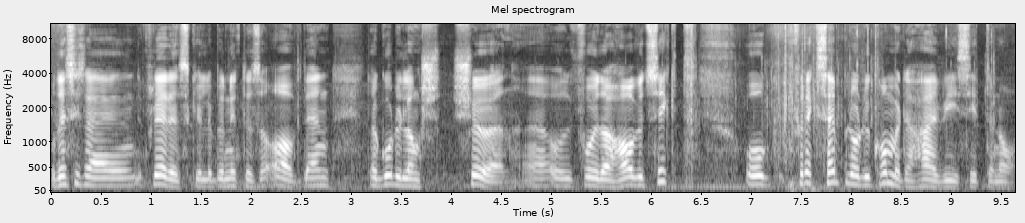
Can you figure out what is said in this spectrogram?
Og det syns jeg flere skulle benytte seg av. En, da går du langs sjøen, og du får jo da havutsikt. Og f.eks. når du kommer til her vi sitter nå,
